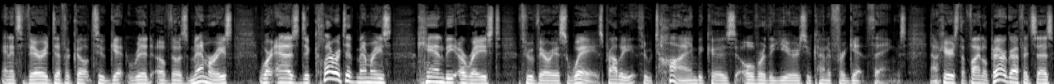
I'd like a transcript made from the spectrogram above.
and it's very difficult to get rid of those memories. Whereas declarative memories can be erased through various ways, probably through time, because over the years you kind of forget things. Now, here's the final paragraph. It says,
